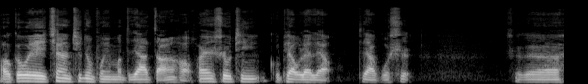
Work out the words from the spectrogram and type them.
好，各位亲爱的听众朋友们，大家早上好，欢迎收听股票我来聊，这家股市。这个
